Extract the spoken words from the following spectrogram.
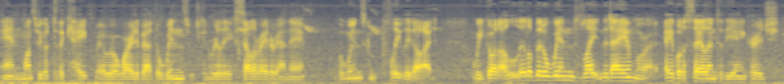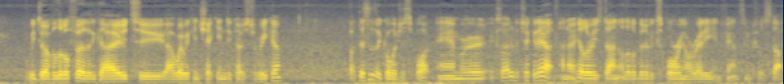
And once we got to the Cape, where we were worried about the winds, which can really accelerate around there, the winds completely died. We got a little bit of wind late in the day and we were able to sail into the anchorage. We do have a little further to go to uh, where we can check into Costa Rica. But this is a gorgeous spot and we're excited to check it out. I know Hillary's done a little bit of exploring already and found some cool stuff.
